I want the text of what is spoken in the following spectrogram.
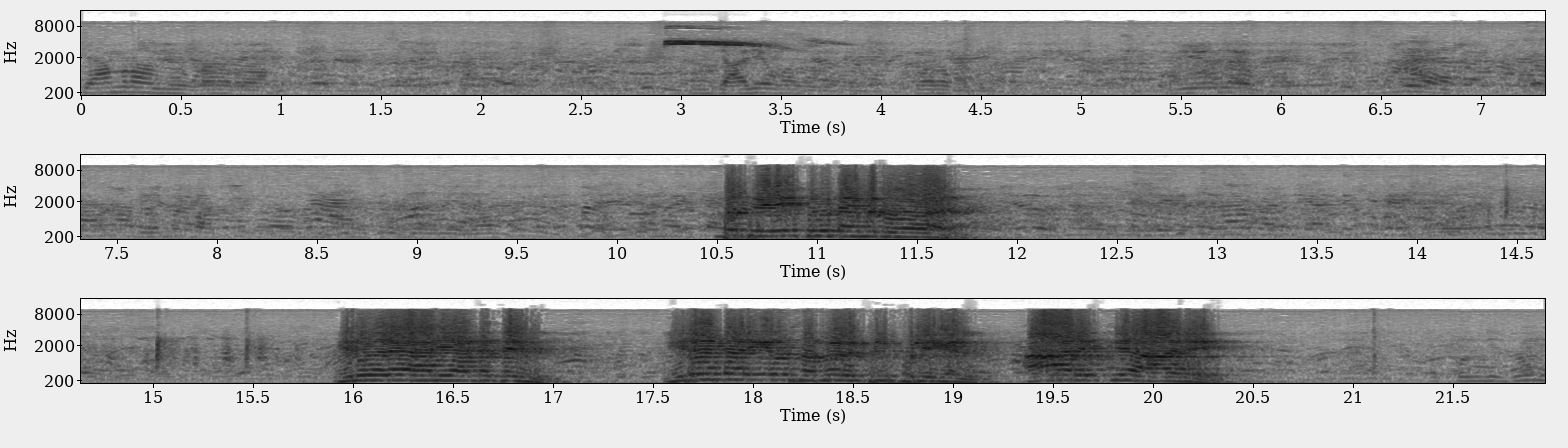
कैमरा में जालियों का முப்பத்தி டூ டைம் ஓவர் இதுவரை ஆடிய ஆட்டத்தில் இரண்டு அணிகளும் சம வெற்றி புள்ளிகள் ஆறுக்கு ஆறு கொஞ்சம் ஜூம்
